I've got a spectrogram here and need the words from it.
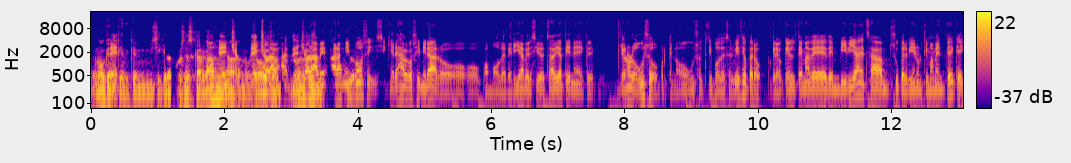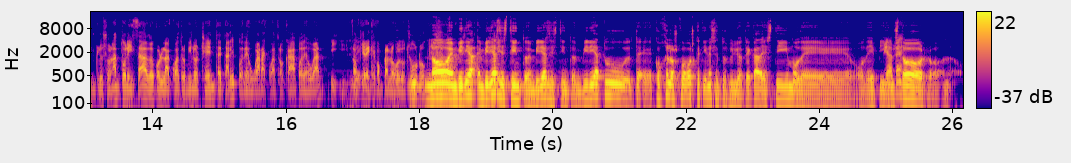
¿no? Que, eh, que, que, ni siquiera puedes descargar ni hecho, nada. ¿no? De hecho, ahora, de hecho ahora, ahora, mismo, si, si, quieres algo similar o, o, como debería haber sido Stadia, tiene, yo no lo uso porque no uso este tipo de servicio, pero creo que el tema de, de Nvidia está súper bien últimamente, que incluso han actualizado con la 4080 y tal, y puedes jugar a 4K, puedes jugar y no tienes que comprar los juegos tú, ¿no? No, Nvidia, Nvidia es distinto, Nvidia es distinto. Nvidia tú te, coge los juegos que tienes en tu biblioteca de Steam o de, o de Epic Game Store o,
